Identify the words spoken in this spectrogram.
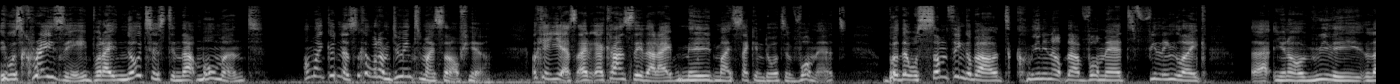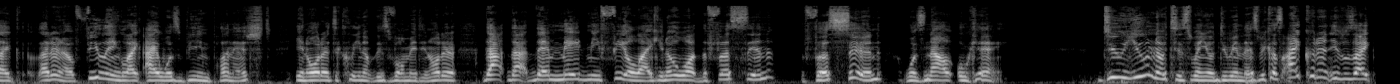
It was crazy, but I noticed in that moment, oh my goodness, look at what I'm doing to myself here. Okay, yes, I, I can't say that I made my second daughter vomit, but there was something about cleaning up that vomit, feeling like, uh, you know, really like, I don't know, feeling like I was being punished in order to clean up this vomit, in order that that then made me feel like, you know what, the first sin, the first sin was now okay. Do you notice when you're doing this? Because I couldn't, it was like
